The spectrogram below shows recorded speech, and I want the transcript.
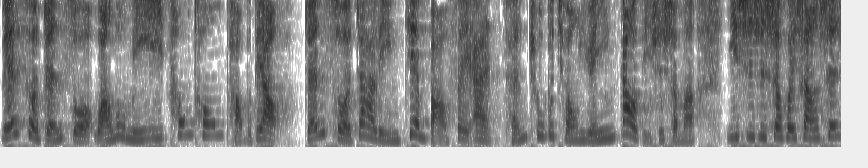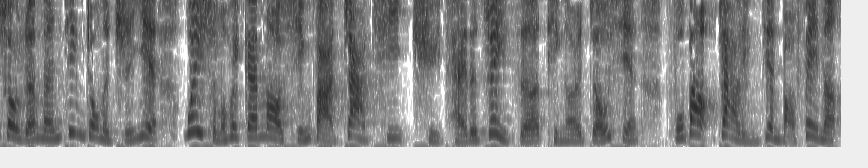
连锁诊所、网络名医，通通跑不掉。诊所诈领健保费案层出不穷，原因到底是什么？医师是社会上深受人们敬重的职业，为什么会甘冒刑法诈欺取财的罪责，铤而走险，福报诈领健保费呢？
